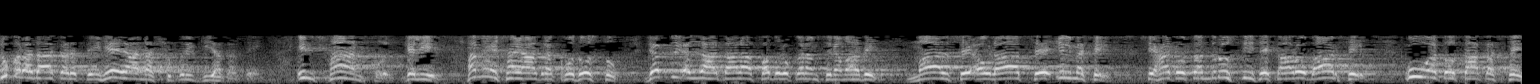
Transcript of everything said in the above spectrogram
شکر ادا کرتے ہیں یا نہ شکری کیا کرتے ہیں۔ انسان کو کے لیے ہمیشہ یاد رکھو دوستو، جب بھی اللہ تعالیٰ فضل و کرم سے نوازے، مال سے، اولاد سے، علم سے، صحت و تندرستی سے، کاروبار سے، قوت و طاقت سے،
